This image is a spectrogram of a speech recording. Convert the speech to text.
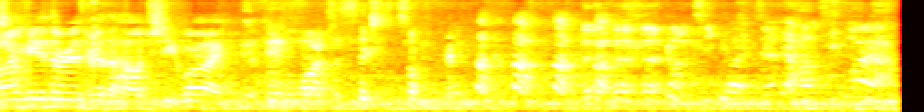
There you go. Pang me in the render the how chi guai. The people watch us story. 好奇怪，真的好奇怪啊！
